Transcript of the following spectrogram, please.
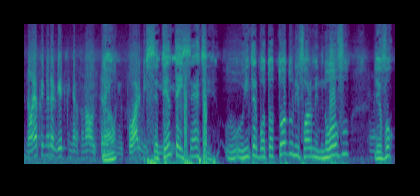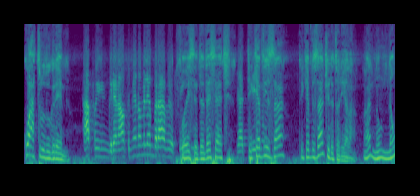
não é a primeira vez que o Internacional estranha Não. um uniforme. 77, o, o Inter botou todo o uniforme novo, levou quatro do Grêmio. Ah, foi em Grenal também, eu não me lembrava. Eu sei Foi que 77. já Tem que teve um- avisar, tem que avisar a diretoria lá. Ah, não, não,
